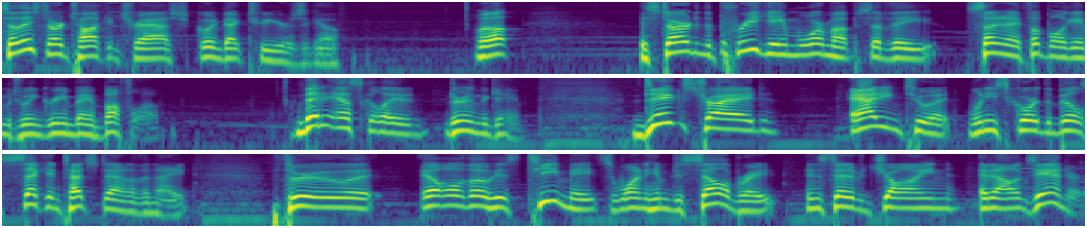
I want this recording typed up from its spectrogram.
So they started talking trash going back two years ago. Well, it started in the pregame warmups of the Sunday night football game between Green Bay and Buffalo. Then it escalated during the game. Diggs tried adding to it when he scored the Bills' second touchdown of the night through, uh, although his teammates wanted him to celebrate instead of jawing at Alexander.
